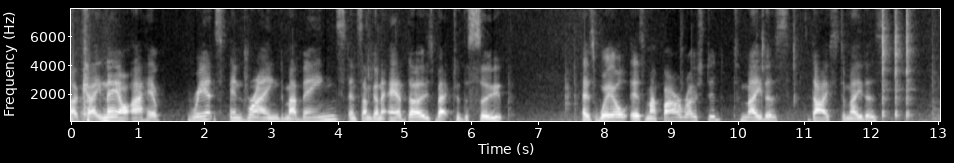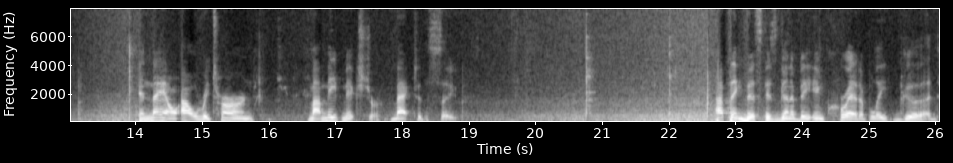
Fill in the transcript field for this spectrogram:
Okay, now I have rinsed and drained my beans, and so I'm going to add those back to the soup as well as my fire roasted tomatoes, diced tomatoes. And now I'll return my meat mixture back to the soup. I think this is going to be incredibly good.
